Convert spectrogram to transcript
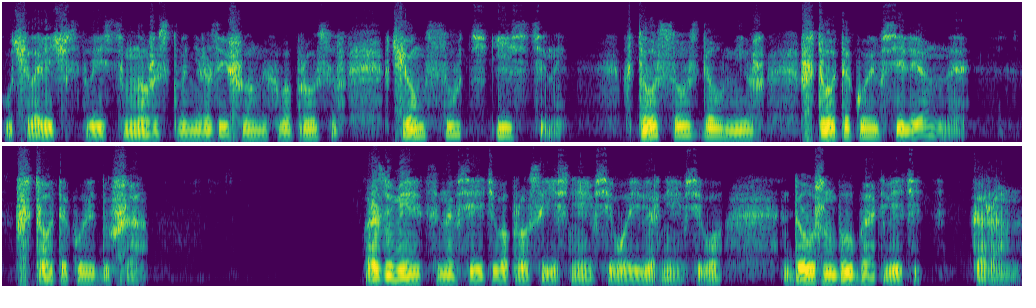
у человечества есть множество неразрешенных вопросов. В чем суть истины? Кто создал мир? Что такое Вселенная? Что такое душа? Разумеется, на все эти вопросы яснее всего и вернее всего должен был бы ответить Коран.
